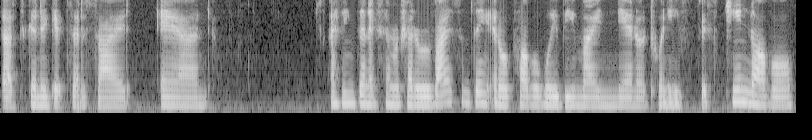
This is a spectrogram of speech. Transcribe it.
that's going to get set aside and I think the next time I try to revise something, it'll probably be my Nano 2015 novel,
